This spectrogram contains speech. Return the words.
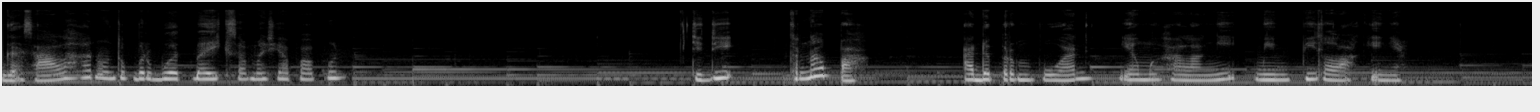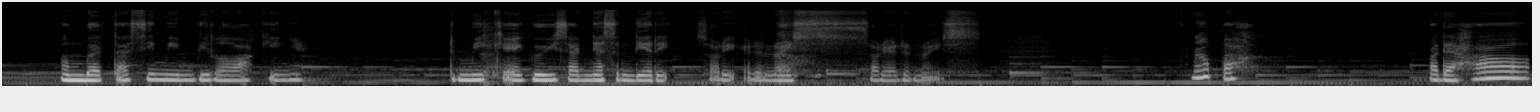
Gak salah kan untuk berbuat baik sama siapa pun. Jadi kenapa ada perempuan yang menghalangi mimpi lelakinya? Membatasi mimpi lelakinya. Demi keegoisannya sendiri. Sorry ada noise. Sorry ada noise. Kenapa? Padahal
